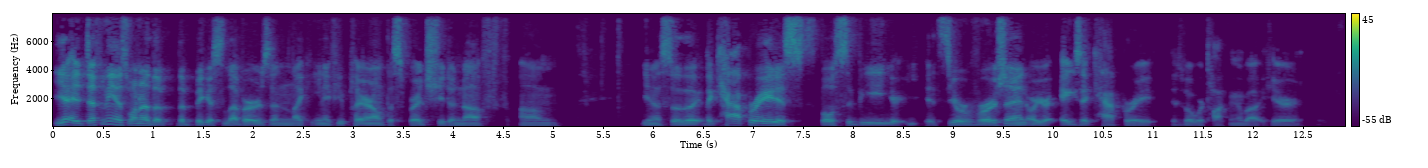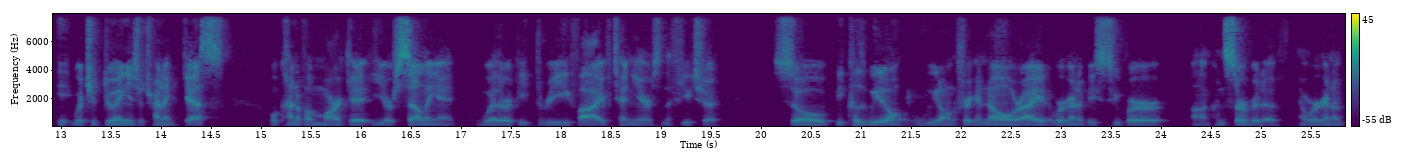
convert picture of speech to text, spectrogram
Yeah, it definitely is one of the, the biggest levers. And like, you know, if you play around with the spreadsheet enough, um, you know, so the, the cap rate is supposed to be your, it's your reversion or your exit cap rate is what we're talking about here. It, what you're doing is you're trying to guess what kind of a market you're selling it, whether it be three, five, ten years in the future. So because we don't we don't freaking know, right? We're going to be super uh, conservative, and we're going to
